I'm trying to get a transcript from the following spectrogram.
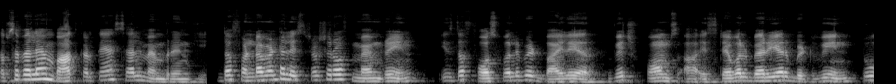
सबसे पहले हम बात करते हैं सेल मेम्ब्रेन की। The fundamental structure of membrane is the phospholipid bilayer which forms a stable barrier between two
